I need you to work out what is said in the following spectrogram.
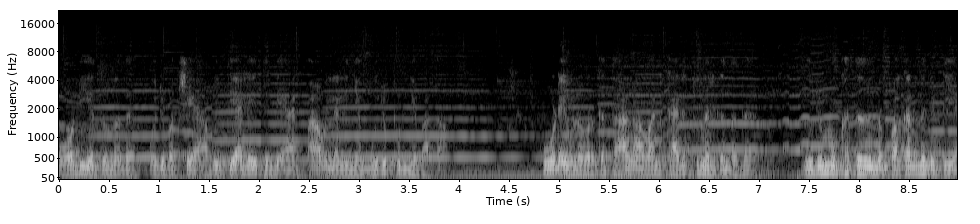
ഓടിയെത്തുന്നത് ഒരുപക്ഷെ ആ വിദ്യാലയത്തിന്റെ ആത്മാവിൽ അലിഞ്ഞ ഗുരുപുണ്യമാകാം കൂടെയുള്ളവർക്ക് താങ്ങാവാൻ കരുത്തു നൽകുന്നത് ഗുരുമുഖത്ത് നിന്ന് പകർന്നു കിട്ടിയ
